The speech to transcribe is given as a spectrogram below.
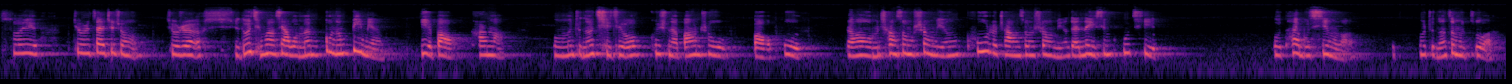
所以就是在这种就是许多情况下，我们不能避免业报 karma，我们只能祈求 Krishna 帮助保护，然后我们唱诵圣名，哭着唱诵圣名，在内心哭泣。我太不幸了，我只能这么做。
